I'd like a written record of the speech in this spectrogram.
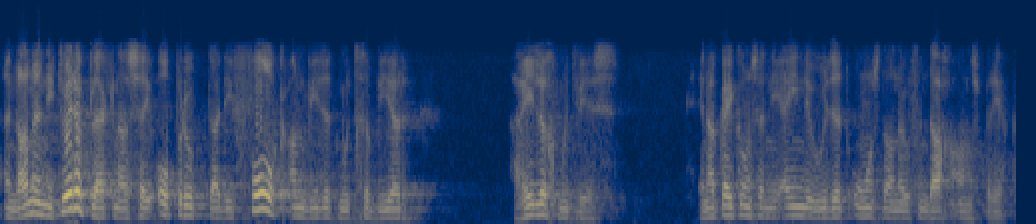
En dan in die tweede plek na sy oproep dat die volk aan wie dit moet gebeur heilig moet wees. En dan kyk ons aan die einde hoe dit ons dan nou vandag aanspreek.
